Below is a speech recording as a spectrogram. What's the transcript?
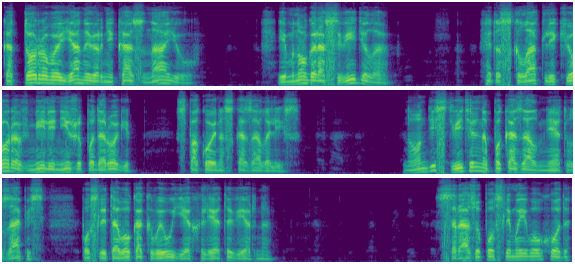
которого я наверняка знаю и много раз видела, это склад ликера в миле ниже по дороге, спокойно сказала Лис. Но он действительно показал мне эту запись после того, как вы уехали, это верно. Сразу после моего ухода.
